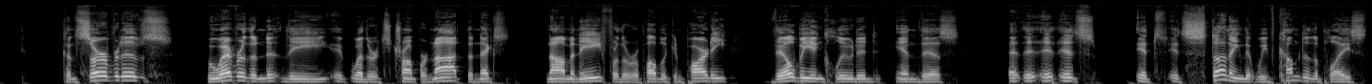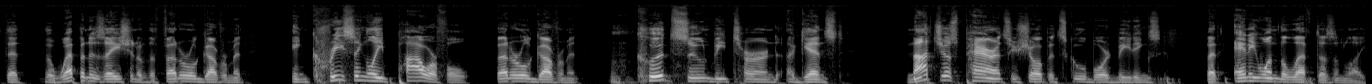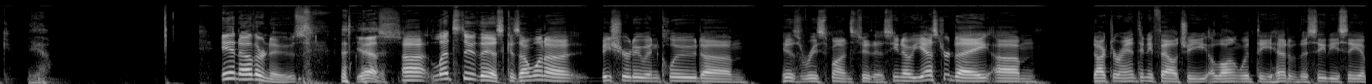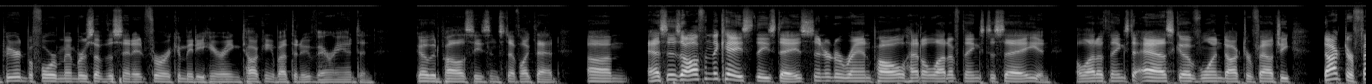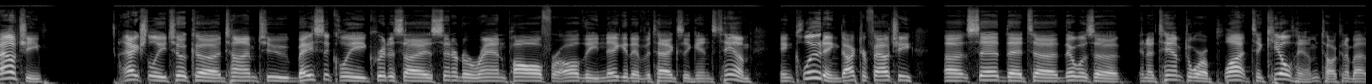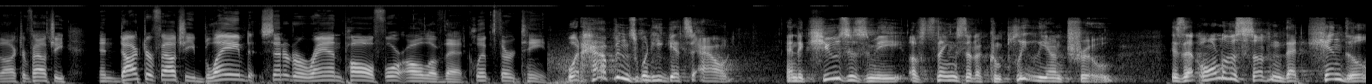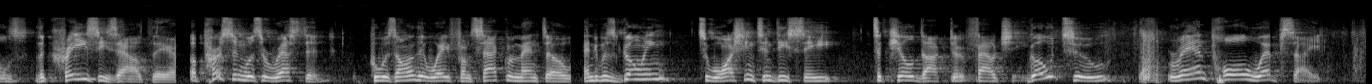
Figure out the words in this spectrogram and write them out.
conservatives, whoever the the whether it's Trump or not, the next nominee for the Republican Party, they'll be included in this. It, it, it's it's it's stunning that we've come to the place that the weaponization of the federal government, increasingly powerful federal government, could soon be turned against not just parents who show up at school board meetings, but anyone the left doesn't like. Yeah. In other news, Yes. Uh, let's do this because I want to be sure to include um, his response to this. You know, yesterday, um, Dr. Anthony Fauci, along with the head of the CDC, appeared before members of the Senate for a committee hearing talking about the new variant and COVID policies and stuff like that. Um, as is often the case these days, Senator Rand Paul had a lot of things to say and a lot of things to ask of one Dr. Fauci. Dr. Fauci actually took uh, time to basically criticize Senator Rand Paul for all the negative attacks against him, including Dr. Fauci uh, said that uh, there was a an attempt or a plot to kill him, talking about Dr. Fauci, and Dr. Fauci blamed Senator Rand Paul for all of that. Clip 13. What happens when he gets out and accuses me of things that are completely untrue is that all of a sudden that kindles the crazies out there. A person was arrested who was on their way from Sacramento and he was going to Washington, D.C. to kill Dr. Fauci. Go to Rand Paul website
